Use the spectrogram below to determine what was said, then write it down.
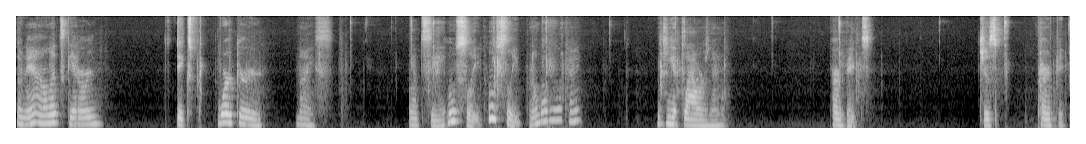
So now let's get our six worker. Nice. Let's see. Who's sleep? Who's sleep? Nobody? Okay. We can get flowers now. Perfect. Just perfect.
